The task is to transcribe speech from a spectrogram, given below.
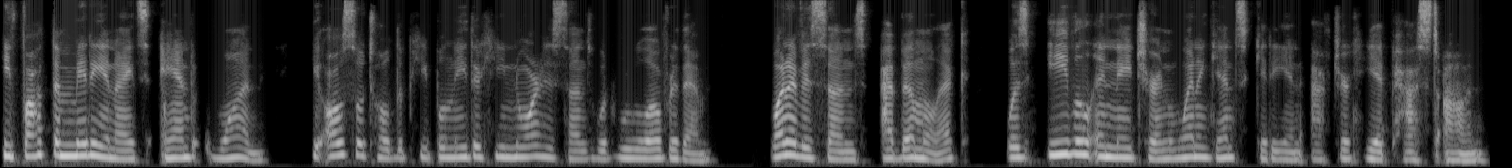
He fought the Midianites and won. He also told the people neither he nor his sons would rule over them. One of his sons, Abimelech, was evil in nature and went against Gideon after he had passed on.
